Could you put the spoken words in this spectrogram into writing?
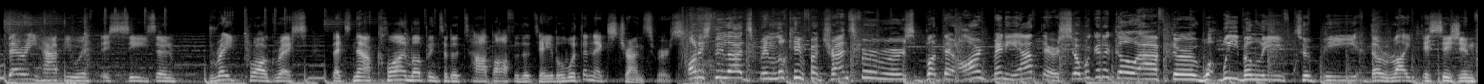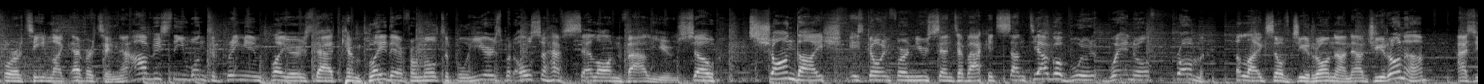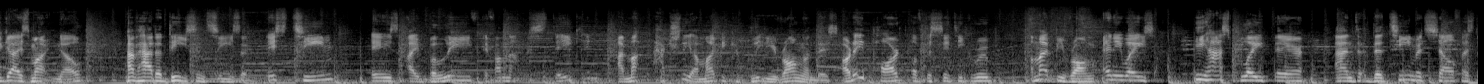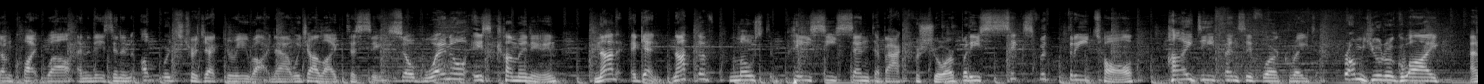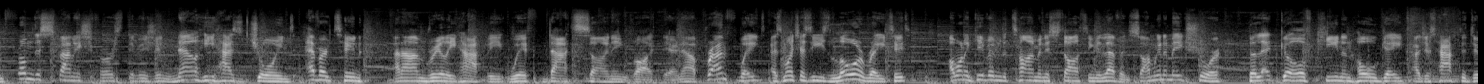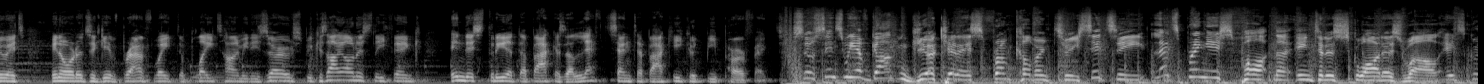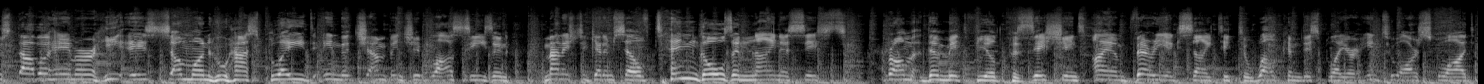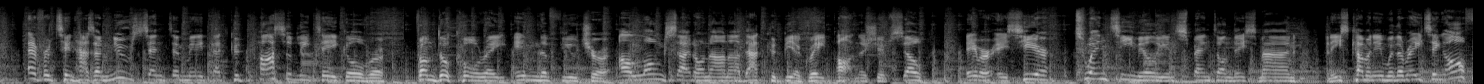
Very happy with this season. Great progress. Let's now climb up into the top half of the table with the next transfers. Honestly, lads, been looking for transfers, but there aren't many out there. So we're going to go after what we believe to be the right decision for a team like Everton. Now, obviously, you want to bring in players that can play there for multiple years, but also have sell-on value. So Sean Dyche is going for a new centre-back. It's Santiago Bueno from the likes of Girona. Now, Girona, as you guys might know, have had a decent season. This team is, I believe, if I'm not mistaken, I might actually, I might be completely wrong on this. Are they part of the City group? I might be wrong. Anyways, he has played there and the team itself has done quite well and it is in an upwards trajectory right now, which I like to see. So Bueno is coming in. Not, again, not the most pacey centre back for sure, but he's six foot three tall, high defensive work rate from Uruguay and from the Spanish First Division. Now he has joined Everton, and I'm really happy with that signing right there. Now, Branthwaite, as much as he's lower rated, I want to give him the time in his starting 11. So I'm going to make sure to let go of Keane and Holgate. I just have to do it in order to give Branthwaite the playtime he deserves because I honestly think in this three at the back as a left centre back, he could be perfect. So since we have gotten Gyökeres from Coventry City, let's bring his partner into the squad as well. It's Gustavo Hamer. He is someone who has played in the championship last season, managed to get himself 10 goals and 9 assists from the midfield positions. I am very excited to welcome this player into our squad. Everton has a new centre mid that could possibly take over from Doucouré in the future. Alongside Onana, that could be a great partnership. So, Eber is here. 20 million spent on this man, and he's coming in with a rating of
